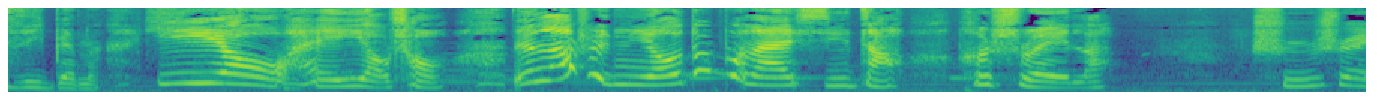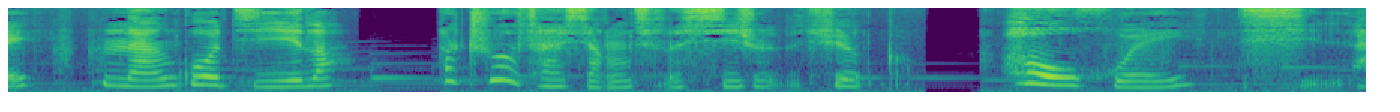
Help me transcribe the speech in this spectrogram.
自己变得又黑又臭，连老水牛都不来洗澡喝水了。池水难过极了，他这才想起了溪水的劝告，后悔起来。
